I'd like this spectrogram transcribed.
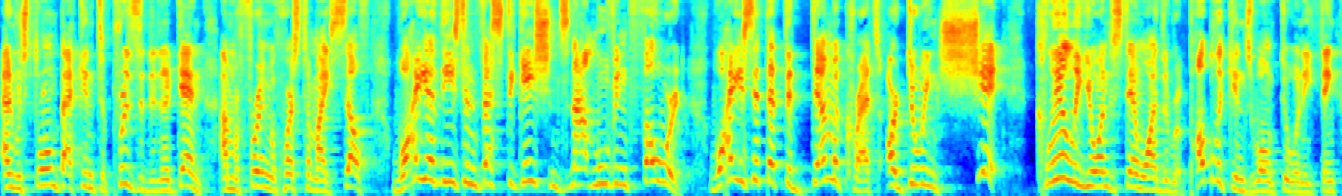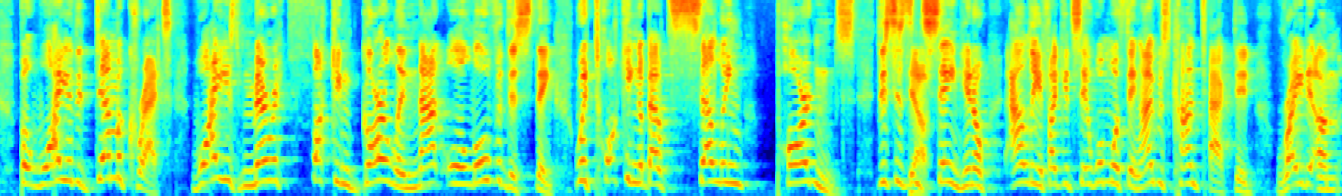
and was thrown back into prison. And again, I'm referring, of course, to myself. Why are these investigations not moving forward? Why is it that the Democrats are doing shit? Clearly, you understand why the Republicans won't do anything, but why are the Democrats? Why is Merrick fucking Garland not all over this thing? We're talking about selling pardons. This is Yeah. insane. You know, Ali, if I could say one more thing, I was contacted right um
